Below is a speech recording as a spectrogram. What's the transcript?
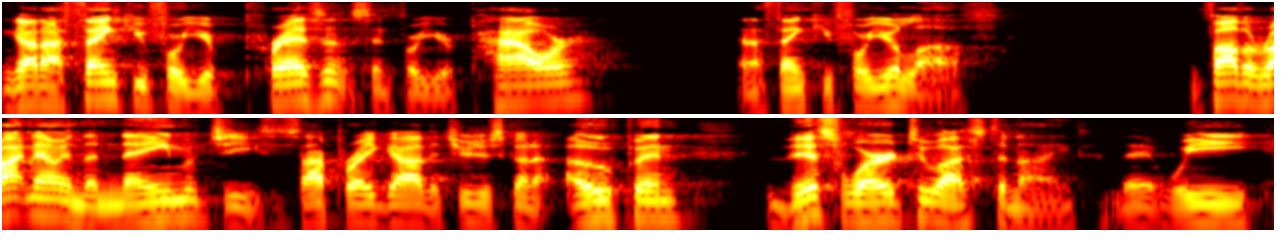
And God, I thank you for your presence and for your power, and I thank you for your love. And Father, right now, in the name of Jesus, I pray, God, that you're just going to open this word to us tonight, that we,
